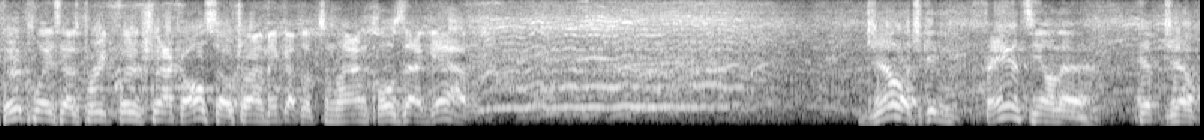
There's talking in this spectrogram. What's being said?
Third place has pretty clear track also, trying to make up some time, close that gap. Jelich getting fancy on the hip jump.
